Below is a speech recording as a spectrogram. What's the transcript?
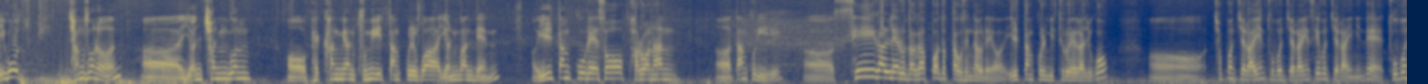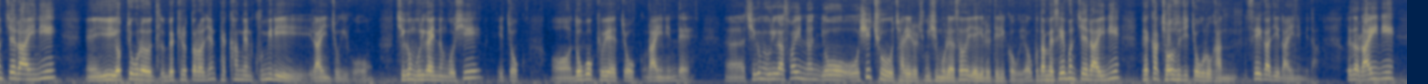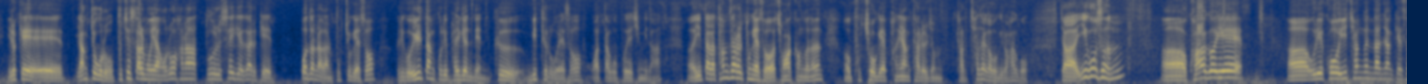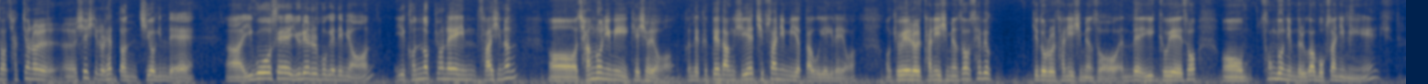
이곳 장소는 어, 연천군 어, 백항면 9mm 땅굴과 연관된 어, 1땅굴에서 발원한 어, 땅굴이 어, 세 갈래로다가 뻗었다고 생각을 해요. 1땅굴 밑으로 해가지고 어, 첫 번째 라인, 두 번째 라인, 세 번째 라인인데 두 번째 라인이 에, 이 옆쪽으로 몇 킬로 떨어진 백항면 9mm 라인 쪽이고 지금 우리가 있는 곳이 이쪽 어, 노곡교회 쪽 라인인데 어, 지금 우리가 서 있는 요 시추 자리를 중심으로 해서 얘기를 드릴 거고요. 그 다음에 세 번째 라인이 백학 저수지 쪽으로 간 세 가지 라인입니다. 그래서 라인이 이렇게 에, 양쪽으로 부채살 모양으로 하나, 둘, 세 개가 이렇게 뻗어나간 북쪽에서 그리고 일당굴이 발견된 그 밑으로 해서 왔다고 보여집니다. 어, 이따가 탐사를 통해서 정확한 거는 어, 북쪽의 방향타를 좀 가- 찾아가 보기로 하고 자 이곳은 어, 과거에 어, 우리 고 이창근 단장께서 작전을 어, 실시를 했던 지역인데 아, 이곳의 유래를 보게 되면 이 건너편에 인- 사시는 어, 장로님이 계셔요. 근데 그때 당시에 집사님이었다고 얘기를 해요. 어, 교회를 다니시면서 새벽 기도를 다니시면서 근데 이 교회에서 어, 성도님들과 목사님이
